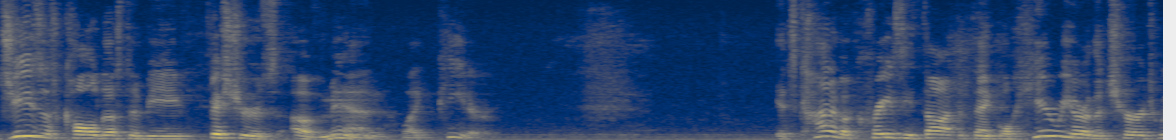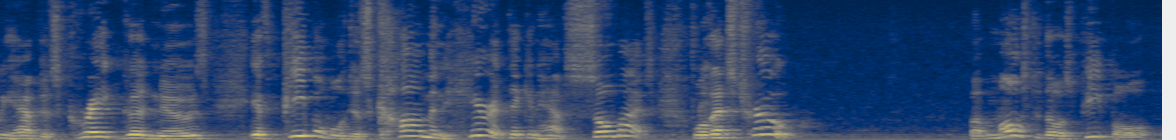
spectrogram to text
Jesus called us to be fishers of men like Peter. It's kind of a crazy thought to think, well, here we are, the church, we have this great good news. If people will just come and hear it, they can have so much. Well, that's true. But most of those people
